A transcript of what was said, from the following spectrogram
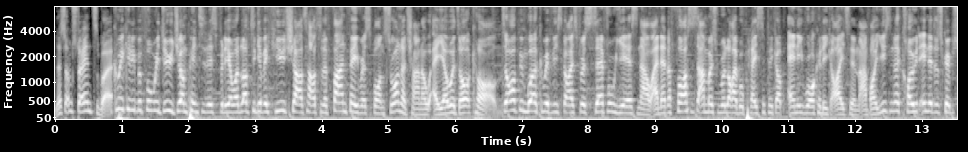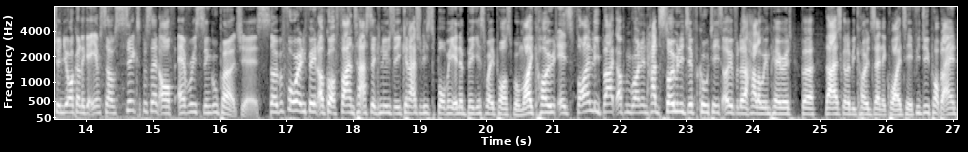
let's jump straight into it. Quickly, before we do jump into this video, I'd love to give a huge shout out to the fan favorite sponsor on the channel, Aoeah.com. So I've been working with these guys for several years now. And they're the fastest and most reliable place to pick up any Rocket League item. And by using the code in the description, you are going to get yourself 6% off every single purchase. So before anything, I've got fantastic news that you can actually support me in the biggest way possible. My code is finally back up and running. Had so many difficulties over the Halloween period, but that is going to be code ZenicYT. If you do pop that in,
